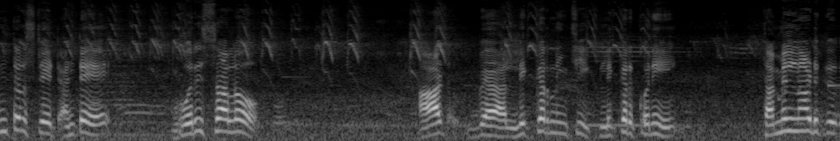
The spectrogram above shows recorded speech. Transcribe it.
ఇంటర్ స్టేట్ అంటే ఒరిస్సాలో లిక్కర్ నుంచి లిక్కర్ కొని తమిళనాడుకు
